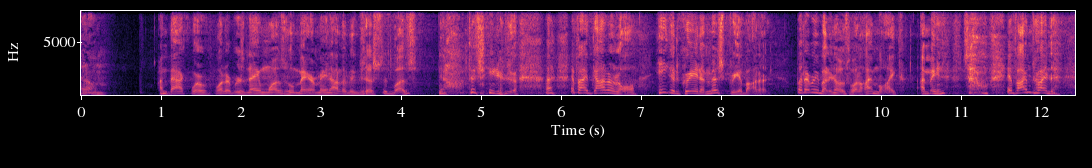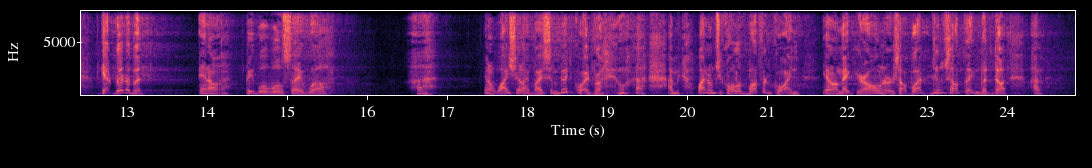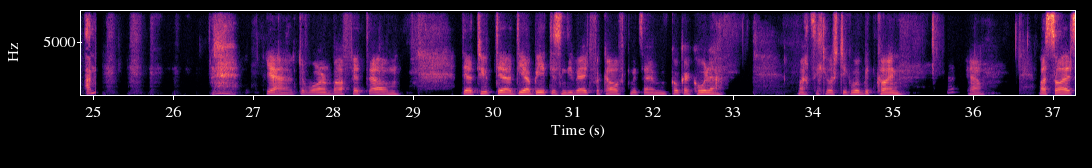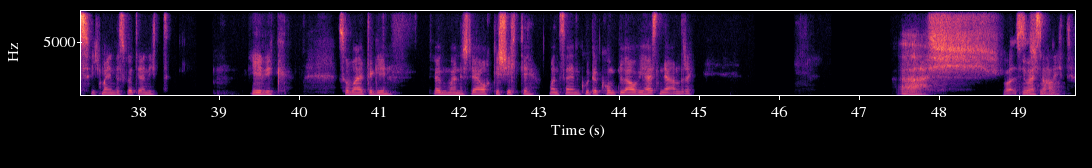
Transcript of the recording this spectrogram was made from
you know, I'm back where whatever his name was, who may or may not have existed, was, you know, 15 years ago. If I've got it all, he could create a mystery about it. But everybody knows what I'm like. I mean, so if I'm trying to get rid of it, you know, people will say, well, uh, you know, why should I buy some Bitcoin from you? I mean, why don't you call it Buffett coin? You know, make your own or something. What? Do something. But uh, I'm Ja, der Warren Buffett, ähm, der Typ, der Diabetes in die Welt verkauft mit seinem Coca-Cola, macht sich lustig über Bitcoin. Ja, was soll's? Ich meine, das wird ja nicht ewig so weitergehen. Irgendwann ist der auch Geschichte und sein guter Kumpel auch. Wie heißt denn der andere? Ah, ich weiß Ich nicht. weiß auch nicht.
